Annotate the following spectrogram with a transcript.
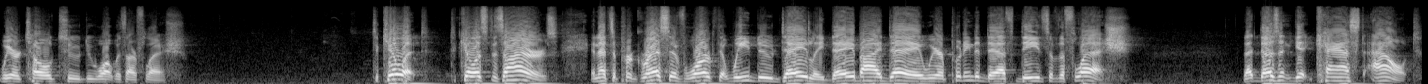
We are told to do what with our flesh? To kill it to kill its desires. And that's a progressive work that we do daily. Day by day, we are putting to death deeds of the flesh. That doesn't get cast out.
